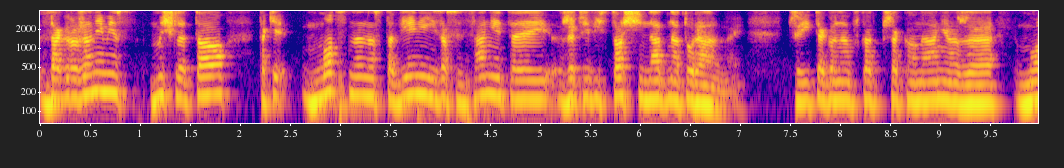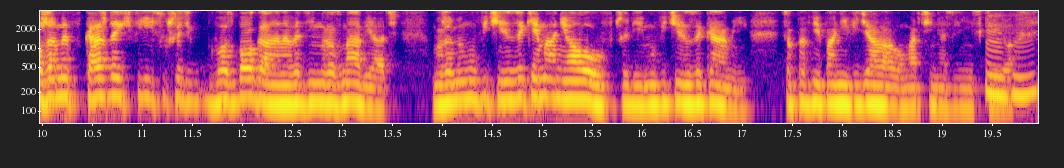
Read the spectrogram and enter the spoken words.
Zagrożeniem jest, myślę, to takie mocne nastawienie i zasycanie tej rzeczywistości nadnaturalnej czyli tego na przykład przekonania, że możemy w każdej chwili słyszeć głos Boga, a nawet z nim rozmawiać. Możemy mówić językiem aniołów, czyli mówić językami, co pewnie pani widziała u Marcina Zlińskiego. Mm -hmm.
